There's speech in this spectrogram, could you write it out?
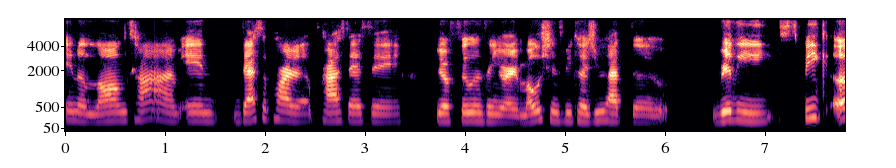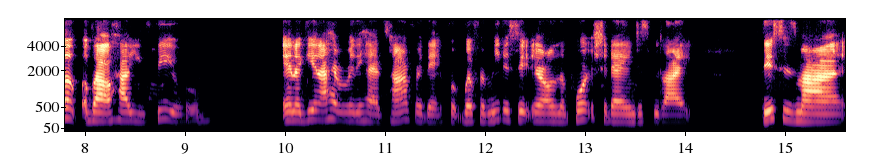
in a long time. And that's a part of processing your feelings and your emotions because you have to really speak up about how you feel. And again, I haven't really had time for that. But, but for me to sit there on the porch today and just be like, this is my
